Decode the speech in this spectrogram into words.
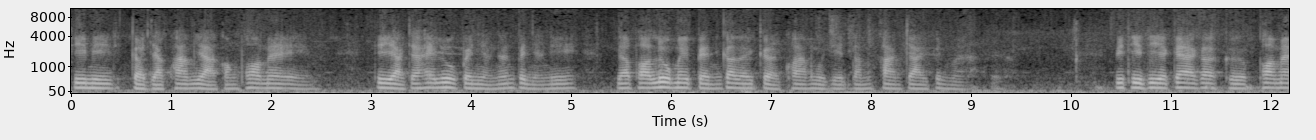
ที่มีเกิดจากความอยากของพ่อแม่เอง ที่อยากจะให้ลูกเป็นอย่างนั้นเป็นอย่างนี้ แล้วพอลูกไม่เป็นก็เลยเกิดความหงุดหงิดลำคาญใจขึ้นมา วิธีที่จะแก้ก็คือพ่อแม่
